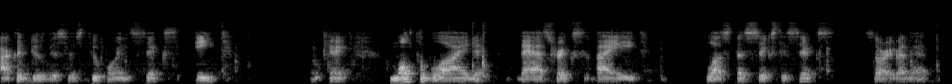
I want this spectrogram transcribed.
I could do this as 2.68, okay, multiplied the asterisk by 8 plus the 66, sorry about that,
